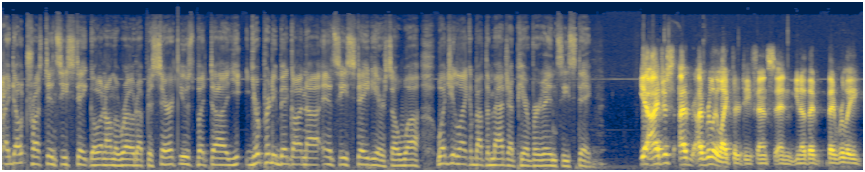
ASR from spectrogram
I don't trust NC State going on the road up to Syracuse, but uh, you're pretty big on uh, NC State here. So, uh, what do you like about the matchup here for NC State? Yeah, I just I, I really like their defense, and you know they they really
